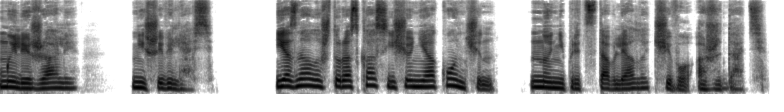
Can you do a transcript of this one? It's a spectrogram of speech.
Мы лежали, не шевелясь. Я знала, что рассказ еще не окончен, но не представляла, чего ожидать.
